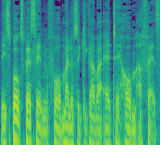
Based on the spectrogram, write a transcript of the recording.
the spokesperson for Malusi Gigaba at Home Affairs.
